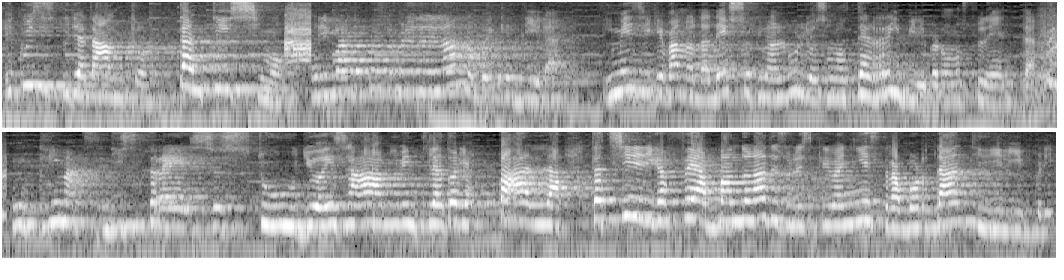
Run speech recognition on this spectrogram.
E qui si studia tanto, tantissimo. Riguardo a questo periodo dell'anno, poi che dire? I mesi che vanno da adesso fino a luglio sono terribili per uno studente. Un climax di stress, studio, esami, ventilatori a palla, tazzine di caffè abbandonate sulle scrivanie strabordanti di libri,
